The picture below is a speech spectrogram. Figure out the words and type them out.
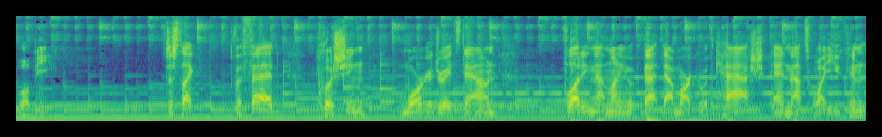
will be. Just like the Fed pushing mortgage rates down, flooding that money, that, that market with cash, and that's why you can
